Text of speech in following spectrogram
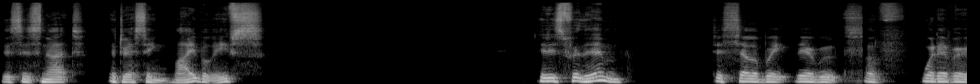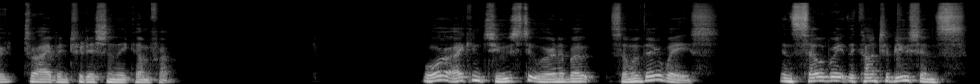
This is not addressing my beliefs. It is for them to celebrate their roots of whatever tribe and tradition they come from. Or I can choose to learn about some of their ways and celebrate the contributions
